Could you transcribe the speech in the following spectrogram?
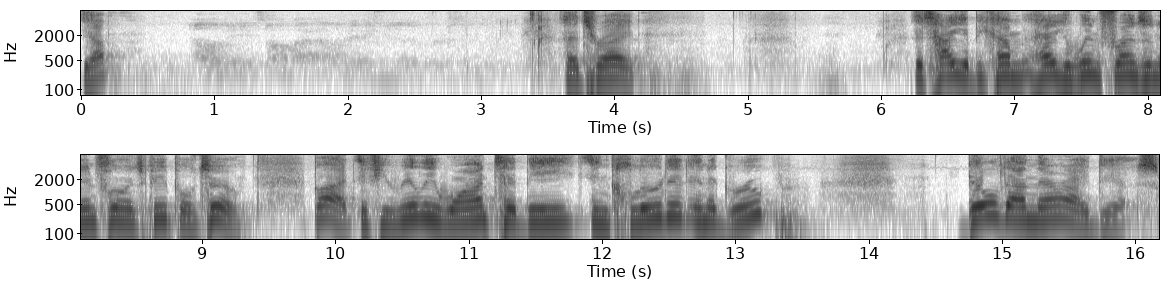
Yep. It's all about elevating the other person. That's right. It's how you become, how you win friends and influence people too. But if you really want to be included in a group, build on their ideas.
